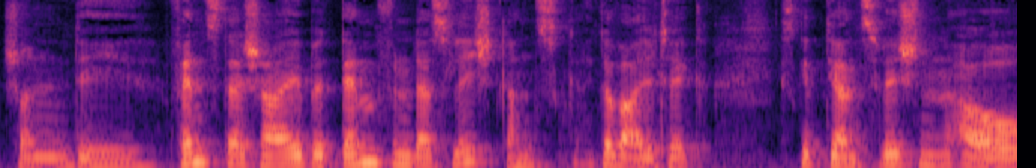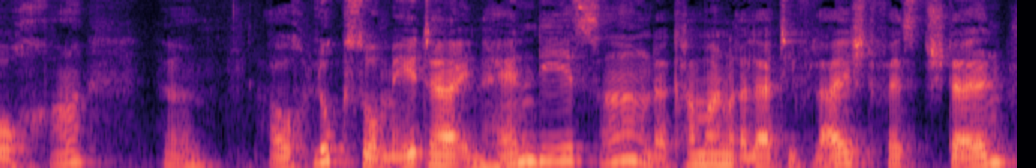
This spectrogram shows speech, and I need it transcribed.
Schon die Fensterscheibe dämpfen das Licht ganz gewaltig. Es gibt ja inzwischen auch, äh, auch Luxometer in Handys äh, und da kann man relativ leicht feststellen,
